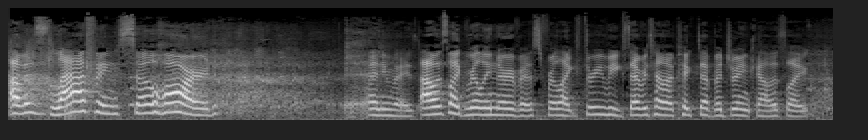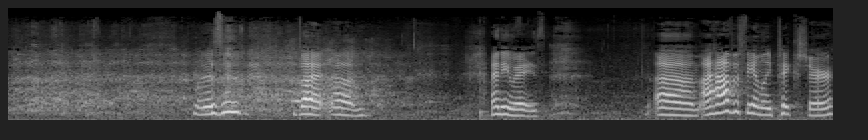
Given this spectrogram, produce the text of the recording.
I was laughing so hard anyways, I was like really nervous for like three weeks. Every time I picked up a drink, I was like, what is it? But, um, anyways, um, I have a family picture,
